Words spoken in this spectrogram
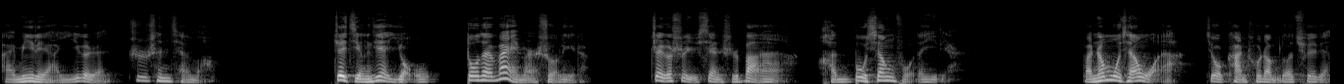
艾米莉亚一个人只身前往。这警戒有都在外面设立着，这个是与现实办案啊很不相符的一点。反正目前我呀就看出这么多缺点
